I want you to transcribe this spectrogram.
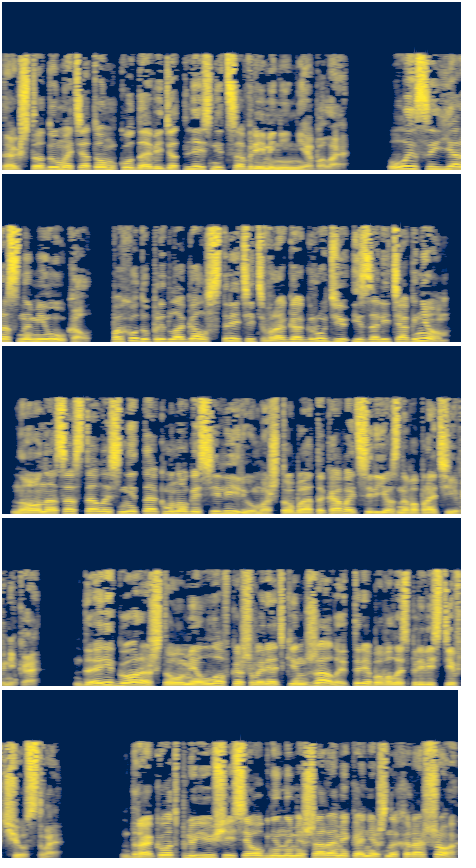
так что думать о том, куда ведет лестница, времени не было. Лысый яростно мяукал, походу предлагал встретить врага грудью и залить огнем, но у нас осталось не так много силириума, чтобы атаковать серьезного противника. Да и Гора, что умел ловко швырять кинжалы, требовалось привести в чувство. Дракот, плюющийся огненными шарами, конечно, хорошо,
